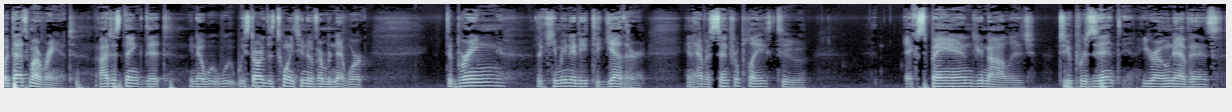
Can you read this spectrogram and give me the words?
but that's my rant. I just think that, you know, we, we started this 22 November network to bring the community together and have a central place to expand your knowledge, to present your own evidence,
